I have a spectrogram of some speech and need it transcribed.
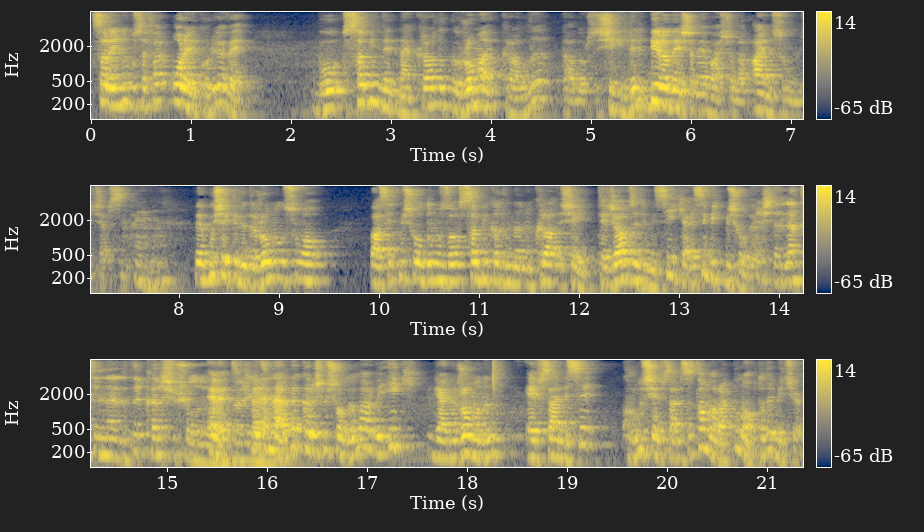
sarayını bu sefer oraya koruyor ve bu Sabin denilen krallıkla Roma krallığı daha doğrusu şehirleri bir arada yaşamaya başlıyorlar aynı sorunun içerisinde. Hı hı. Ve bu şekilde de Romulus'un o bahsetmiş olduğumuz o Sabin kadınlarının kral, şey tecavüz edilmesi hikayesi bitmiş oluyor. İşte Latinlerle de karışmış oluyor. Evet, böyle. Latinler de karışmış oluyorlar ve ilk yani Roma'nın efsanesi, kuruluş efsanesi tam olarak bu noktada bitiyor.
